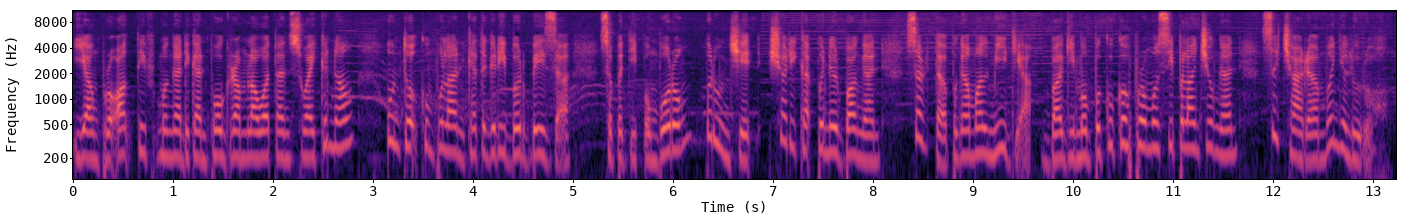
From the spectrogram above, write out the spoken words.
yang proaktif mengadakan program lawatan suai kenal untuk kumpulan kategori berbeza seperti pemborong, peruncit, syarikat penerbangan serta pengamal media bagi memperkukuh promosi pelancongan secara menyeluruh.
